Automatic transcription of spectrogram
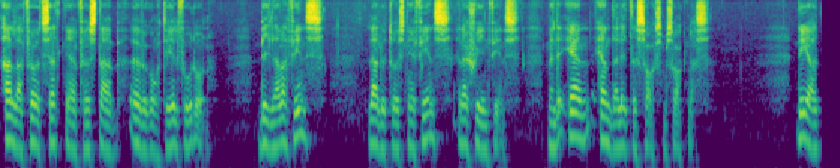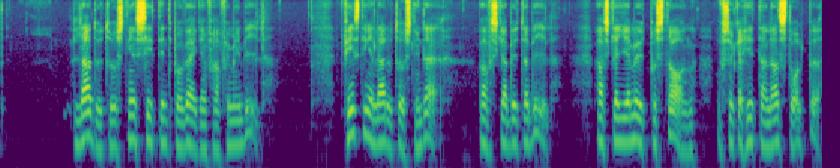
alla förutsättningar för en snabb övergång till elfordon. Bilarna finns, laddutrustningen finns, energin finns. Men det är en enda liten sak som saknas. Det är att laddutrustningen sitter inte på väggen framför min bil. Finns det ingen laddutrustning där, varför ska jag byta bil? Varför ska jag ge mig ut på stan och försöka hitta en laddstolpe?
